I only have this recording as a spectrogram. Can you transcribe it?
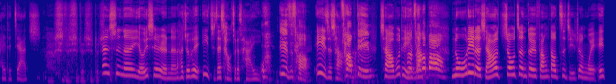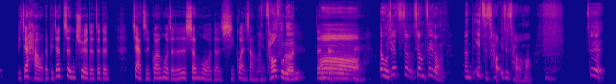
爱的价值。啊，是的，是的，是的。但是呢，有一些人呢，他就会一直在吵这个差异，哇，一直吵，一直吵，吵不停，吵不停，吵到爆，努力的想要纠正对方到自己认为诶比较好的、比较正确的这个价值观或者是生活的习惯上面，吵死人，真的。哦，哎，我觉得这像这种，嗯，一直吵，一直吵，哈。嗯这个，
